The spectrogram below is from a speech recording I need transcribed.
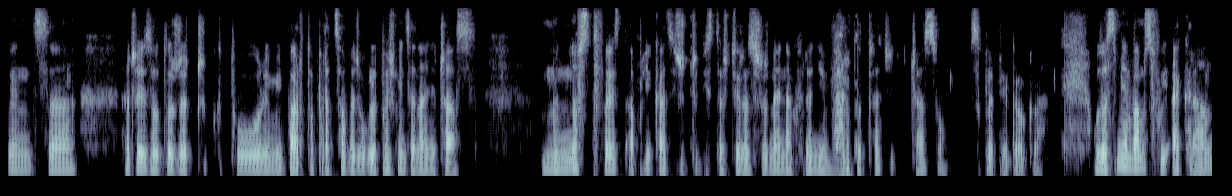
więc e, raczej są to rzeczy, którymi warto pracować, w ogóle poświęcać na nie czas. Mnóstwo jest aplikacji rzeczywistości rozszerzonej, na które nie warto tracić czasu w sklepie Google. Udostępniam Wam swój ekran,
